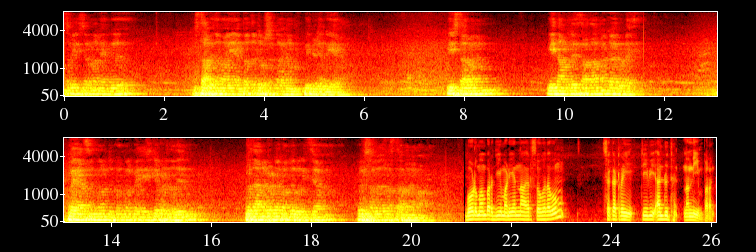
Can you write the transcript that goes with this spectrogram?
സർവീസ് സഹകരണ ബാങ്ക് സ്ഥാപിതമായി എൺപത്തെട്ട് വർഷക്കാലം പിന്നിടുകയാണ് ഈ സ്ഥാപനം ഈ നാട്ടിലെ സാധാരണക്കാരുടെ പ്രയാസങ്ങൾ ദുഃഖങ്ങൾ പരിഹരിക്കപ്പെടുന്നതിന് പ്രധാനപ്പെട്ട പങ്ക് വഹിച്ച ഒരു സഹകരണ സ്ഥാപനമാണ്. Board member G Maniyan Nair സ്വാഗതവും സെക്രട്ടറി ടി വി അനിരുദ്ധൻ നന്ദിയും പറഞ്ഞു.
